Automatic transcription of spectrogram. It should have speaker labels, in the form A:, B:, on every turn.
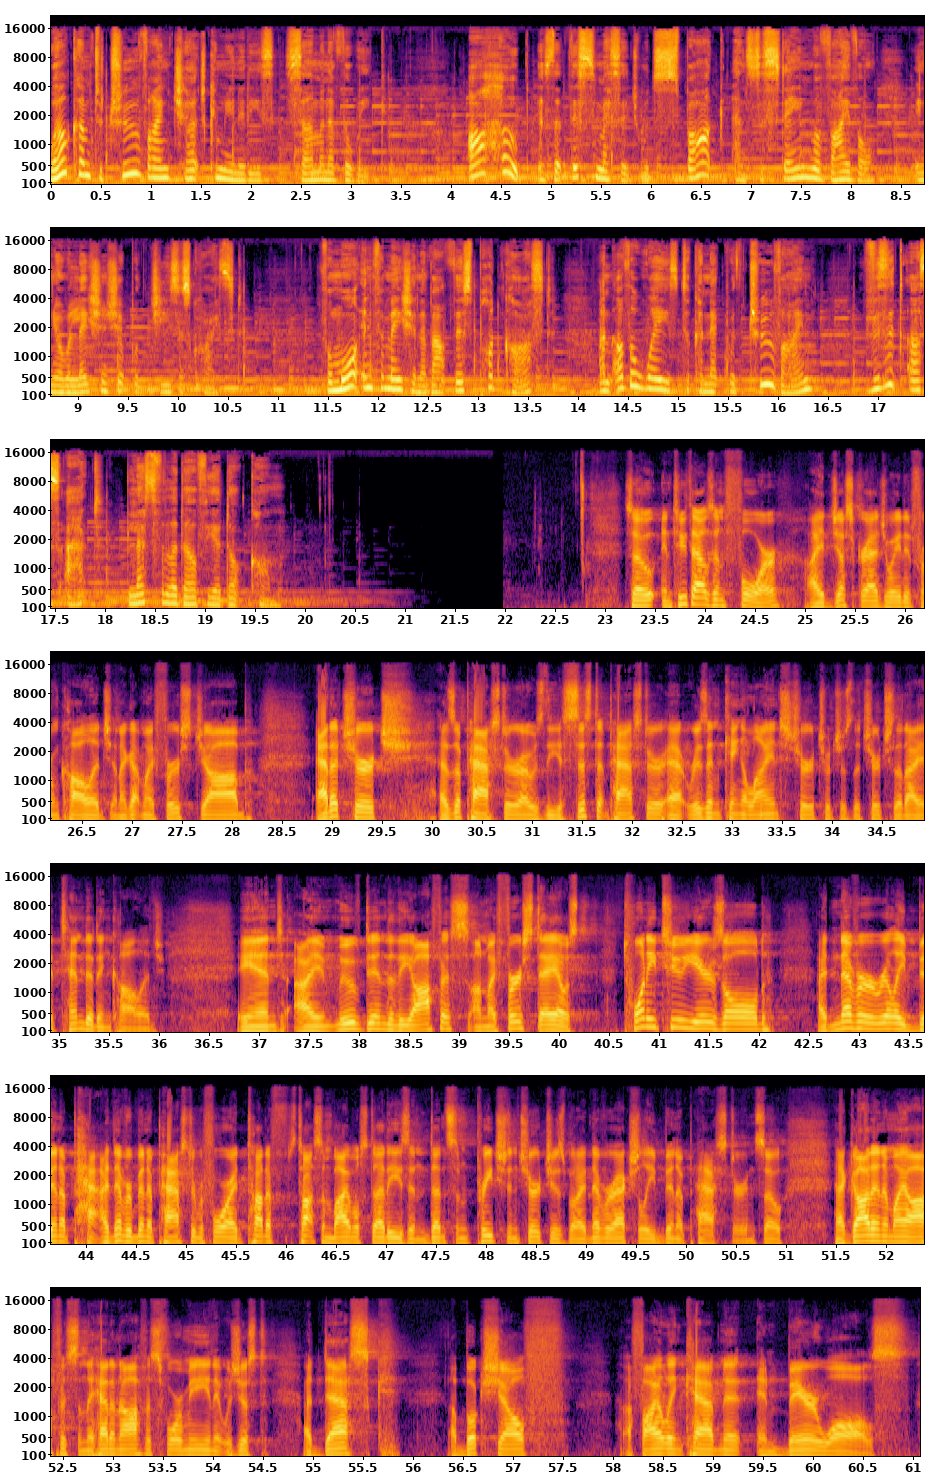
A: Welcome to True Vine Church Community's Sermon of the Week. Our hope is that this message would spark and sustain revival in your relationship with Jesus Christ. For more information about this podcast and other ways to connect with True Vine, visit us at blessphiladelphia.com.
B: So in 2004, I had just graduated from college and I got my first job at a church as a pastor. I was the assistant pastor at Risen King Alliance Church, which was the church that I attended in college. And I moved into the office on my first day. I was 22 years old. I'd never really been a pa- I'd never been a pastor before. I'd taught a, taught some Bible studies and done some preached in churches, but I'd never actually been a pastor. And so I got into my office, and they had an office for me, and it was just a desk, a bookshelf, a filing cabinet, and bare walls.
